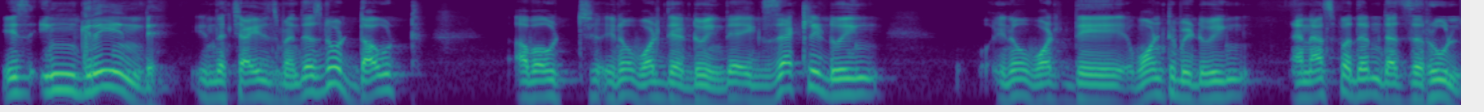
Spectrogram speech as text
is ingrained in the child's mind. There's no doubt about you know what they're doing. They're exactly doing you know what they want to be doing, and as per them, that's the rule.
